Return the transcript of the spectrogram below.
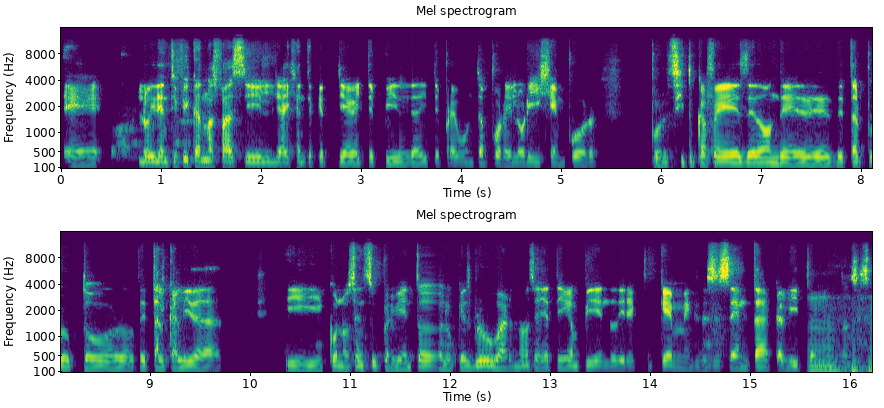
eh, lo identificas más fácil, ya hay gente que llega y te pide y te pregunta por el origen, por, por si tu café es de dónde, de, de tal productor, de tal calidad y conocen súper bien todo lo que es Brew Bar, ¿no? O sea, ya te llegan pidiendo directo Chemex de 60, Calito. Entonces,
